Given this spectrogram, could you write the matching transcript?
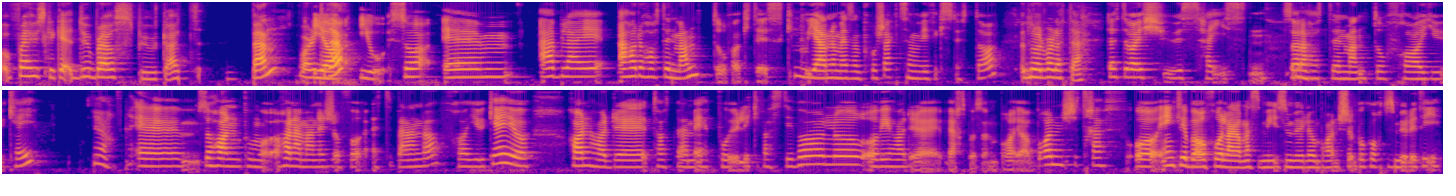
for jeg husker ikke Du ble jo spurt av et band, var det ikke ja, det? Jo, så em, jeg ble Jeg hadde hatt en mentor, faktisk, Mm. gjennom et sånt prosjekt som vi fikk støtte av. Når var dette? Dette var i 2016. Så hadde jeg hatt en mentor fra UK. Ja. Eh, så han, på, han er manager for et band da, fra UK, og han hadde tatt meg med på ulike festivaler, og vi hadde vært på sånn bra, ja, bransjetreff, og egentlig bare for å lære meg så mye som mulig om bransjen på kortest mulig tid.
